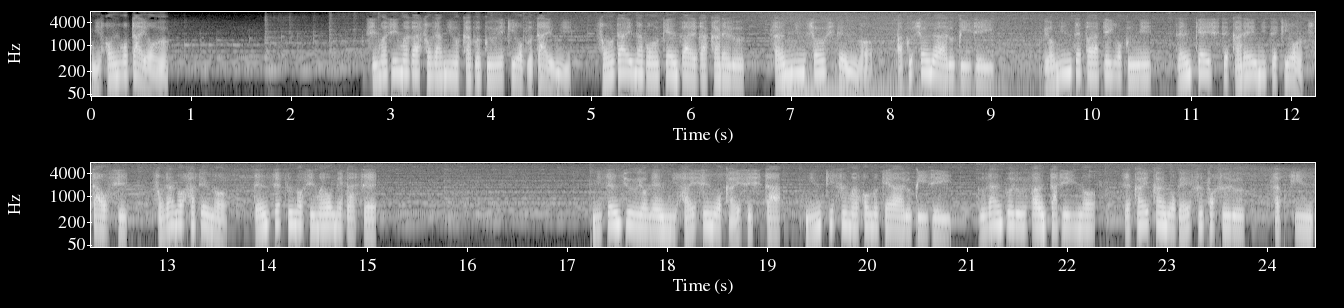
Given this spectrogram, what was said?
日本語対応。島々が空に浮かぶ空域を舞台に、壮大な冒険が描かれる、三人称視点の、アクション RPG。4人でパーティーを組み、連携して華麗に敵を打ち倒し、空の果ての、伝説の島を目指せ。2014年に配信を開始した、人気スマホ向け RPG、グランブルーファンタジーの、世界観をベースとする、作品。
